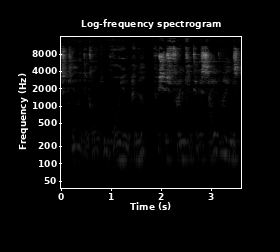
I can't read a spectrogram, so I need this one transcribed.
is clearly the golden boy, and, and that pushes Frankie to the sidelines.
